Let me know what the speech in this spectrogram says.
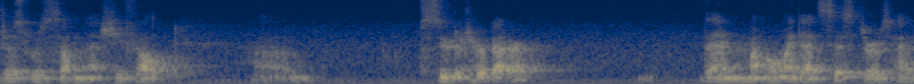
just was something that she felt um, suited her better. Then my, all my dad's sisters have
